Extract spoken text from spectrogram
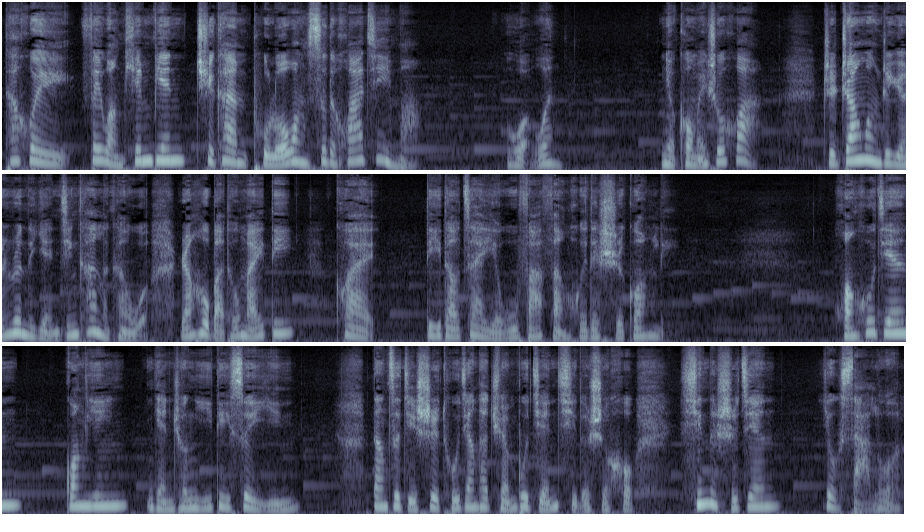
他会飞往天边去看普罗旺斯的花季吗？我问。纽扣没说话，只张望着圆润的眼睛看了看我，然后把头埋低，快低到再也无法返回的时光里。恍惚间，光阴碾成一地碎银。当自己试图将它全部捡起的时候，新的时间又洒落了，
